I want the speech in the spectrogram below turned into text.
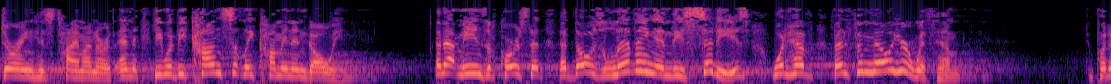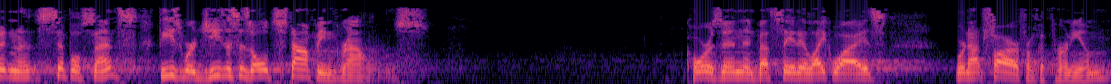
during his time on earth, and he would be constantly coming and going. And that means, of course, that, that those living in these cities would have been familiar with him. To put it in a simple sense, these were Jesus' old stomping grounds. Chorazin and Bethsaida likewise were not far from Capernaum.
